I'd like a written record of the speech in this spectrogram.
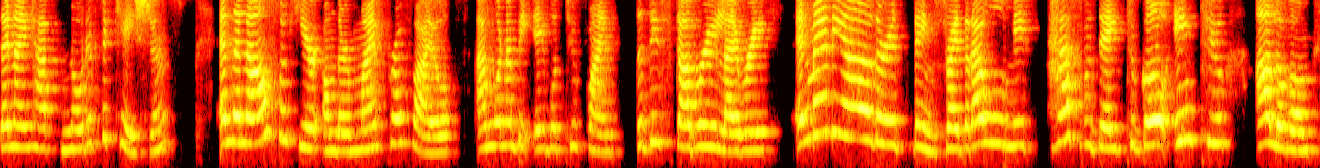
Then I have notifications. And then also here under my profile, I'm going to be able to find the discovery library and many other things, right? That I will need half a day to go into all of them,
